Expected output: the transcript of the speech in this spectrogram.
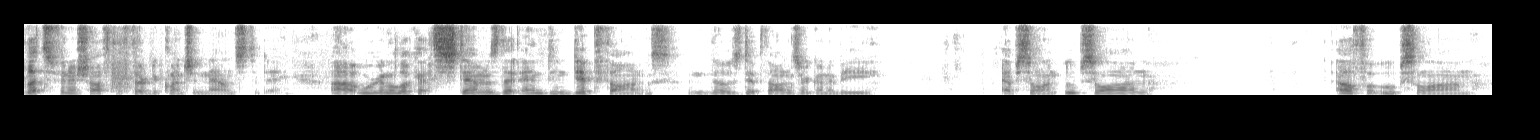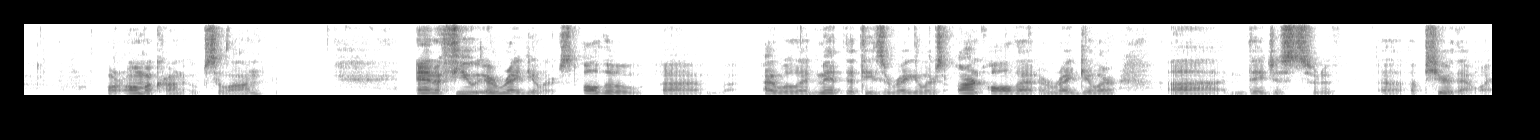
let's finish off the third declension nouns today. Uh, we're going to look at stems that end in diphthongs, and those diphthongs are going to be epsilon upsilon, alpha upsilon, or omicron upsilon, and a few irregulars, although uh, I will admit that these irregulars aren't all that irregular, uh, they just sort of uh, appear that way.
